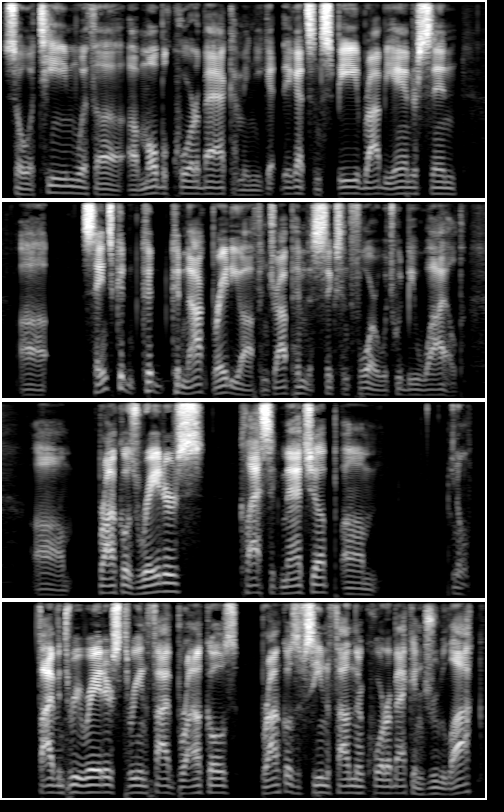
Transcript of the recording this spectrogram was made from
So a team with a, a mobile quarterback, I mean, you get they got some speed. Robbie Anderson, uh, Saints could could could knock Brady off and drop him to six and four, which would be wild. Um, Broncos Raiders classic matchup. Um, you know, five and three Raiders, three and five Broncos. Broncos have seemed to found their quarterback in Drew Lock.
